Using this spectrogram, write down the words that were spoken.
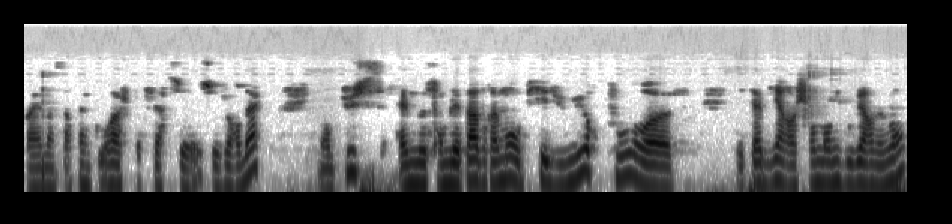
quand même un certain courage pour faire ce, ce genre d'acte. Et en plus, elle me semblait pas vraiment au pied du mur pour euh, établir un changement de gouvernement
